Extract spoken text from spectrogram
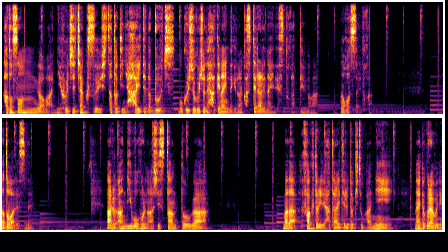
ハドソン川に不時着水した時に履いてたブーツ、もうぐじょぐじょで履けないんだけどなんか捨てられないですとかっていうのが残ってたりとか。あとはですね、あるアンディ・ウォーホルのアシスタントが、まだファクトリーで働いてる時とかに、ナイトクラブに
